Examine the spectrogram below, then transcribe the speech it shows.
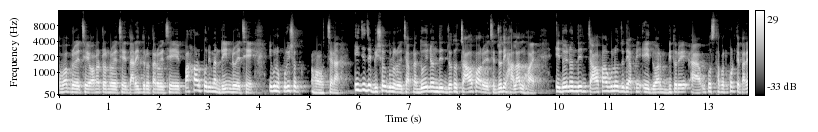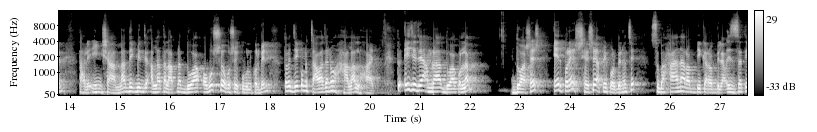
অভাব রয়েছে, অনটন রয়েছে, দারিদ্রতা রয়েছে, পাহাড় পরিমাণ ঋণ রয়েছে, এগুলো পরিশোধ হচ্ছে না। এই যে যে বিষয়গুলো রয়েছে, আপনার দৈনন্দিন যত চাওয়া পাওয়া রয়েছে, যদি হালাল হয়, এই দৈনন্দিন চাওয়া পাওয়াগুলো যদি আপনি এই দোয়ার ভিতরে উপস্থাপন করতে পারেন, তাহলে ইনশাআল্লাহ দেখবেন যে আল্লাহ তালা আপনার দোয়া অবশ্যই অবশ্যই কবুল করবেন। তবে যে কোনো চাওয়া যেন হালাল হয়। তো এই যে যে আমরা দোয়া করলাম, দোয়া শেষ। এরপরে শেষে আপনি পড়বেন হচ্ছে, সুবাহানা রব্বিকা রব্বিল ইজ্জাতি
